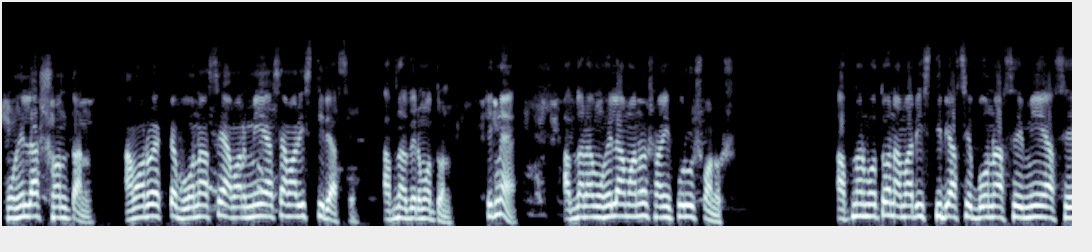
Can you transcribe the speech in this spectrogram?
মহিলার সন্তান। আমারও একটা বোন আছে আমার মেয়ে আছে আমার স্ত্রী আছে আপনাদের মতন ঠিক না? আপনারা মহিলা মানুষ আমি পুরুষ মানুষ। আপনার মতন আমার স্ত্রী আছে বোন আছে মেয়ে আছে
